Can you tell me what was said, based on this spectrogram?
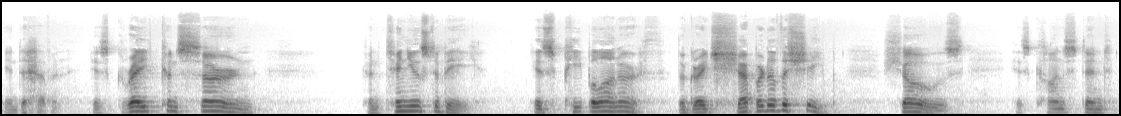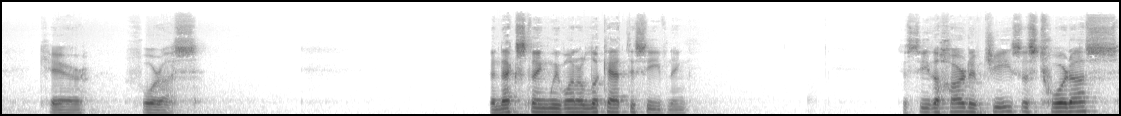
into heaven. His great concern continues to be his people on earth. The great shepherd of the sheep shows his constant care for us. The next thing we want to look at this evening to see the heart of Jesus toward us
